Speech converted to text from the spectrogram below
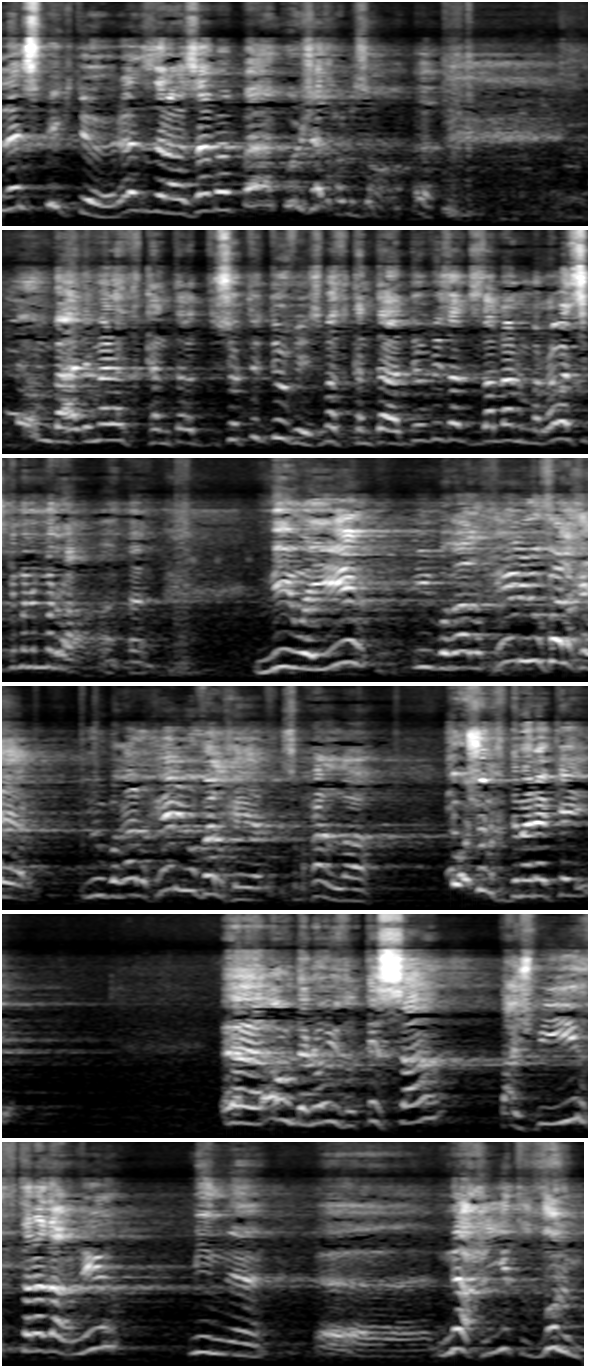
لانسبيكتور أزرا سافا با كلش تحبسو ومن بعد ما ثقنت سورت الدوبيس ما ثقنت الدوبيس تظلنا مرة وسك من مرة. مي وي يبغى الخير يوفى الخير. يبغى الخير يوفى الخير. سبحان الله. ايوا شو نخدم أنا كي؟ آه أو نويت القصة. تاع شبيه ترى من آه، ناحية الظلم.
